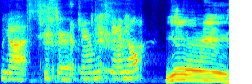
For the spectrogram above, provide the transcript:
We got Mr. Jeremy Daniel, Yay!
